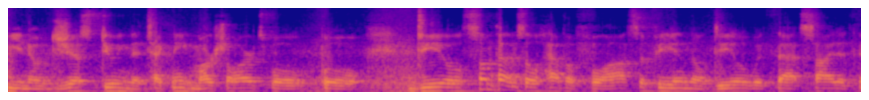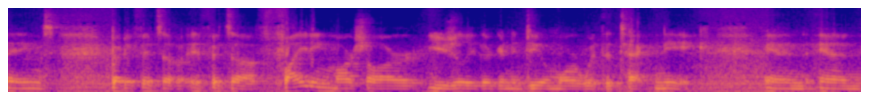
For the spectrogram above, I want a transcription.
you know just doing the technique. Martial arts will will deal sometimes they'll have a philosophy and they'll deal with that side of things but if it's a if it's a fighting martial art usually they're going to deal more with the technique. And and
